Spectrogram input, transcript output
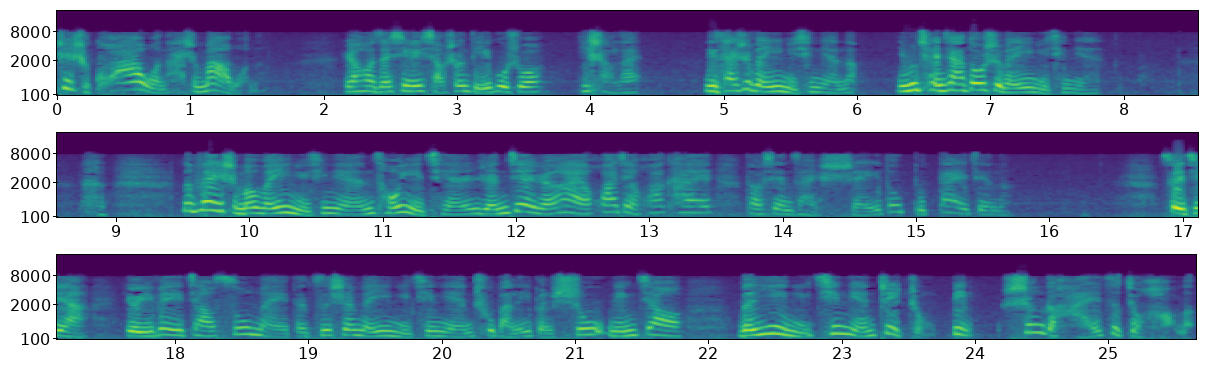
这是夸我呢还是骂我呢？然后在心里小声嘀咕说：“你少来，你才是文艺女青年呢，你们全家都是文艺女青年。”那为什么文艺女青年从以前人见人爱、花见花开，到现在谁都不待见呢？最近啊，有一位叫苏美的资深文艺女青年出版了一本书，名叫《文艺女青年这种病，生个孩子就好了》。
